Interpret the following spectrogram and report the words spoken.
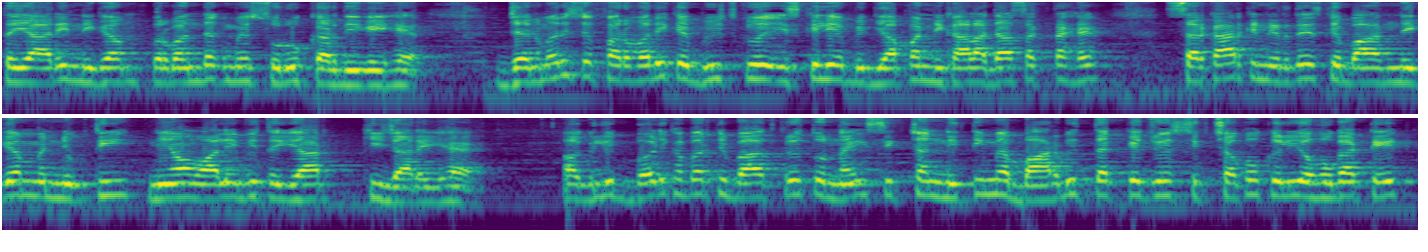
तैयारी निगम प्रबंधक में शुरू कर दी गई है। जनवरी से फरवरी के बीच को इसके लिए विज्ञापन निकाला जा सकता है। सरकार के निर्देश के बाद निगम में नियुक्ति, नियमावली भी तैयार की जा रही है। अगली बड़ी खबर की बात करें तो नई शिक्षा नीति में बारहवीं तक के जो है, शिक्षकों के लिए होगा टेट।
